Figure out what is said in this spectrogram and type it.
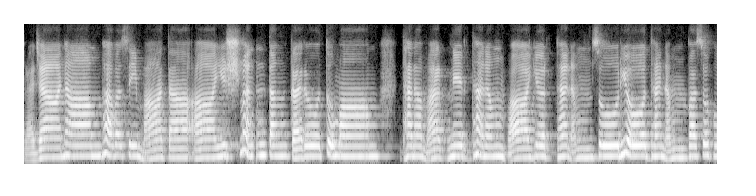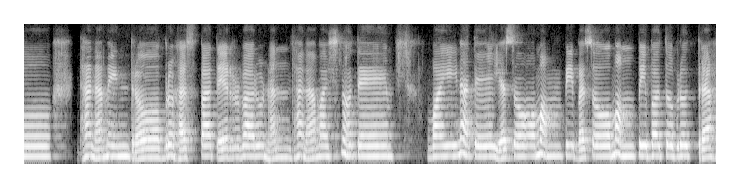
प्रजानां भवसि माता आयुष्मन्तं करोतु मां। धनमग्निर्धनं वायुर्धनं सूर्यो धनं वसुः। धनमिन्द्रो बृहस्पतिर्वरुणं धनमश्नुते। वैनते सोमं पिब सोमं पिबतु वृत्रः।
